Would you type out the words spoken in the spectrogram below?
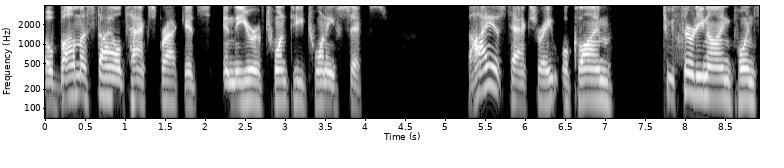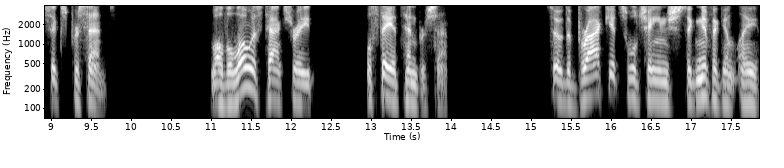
Obama style tax brackets in the year of 2026. The highest tax rate will climb to 39.6%, while the lowest tax rate will stay at 10%. So the brackets will change significantly.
